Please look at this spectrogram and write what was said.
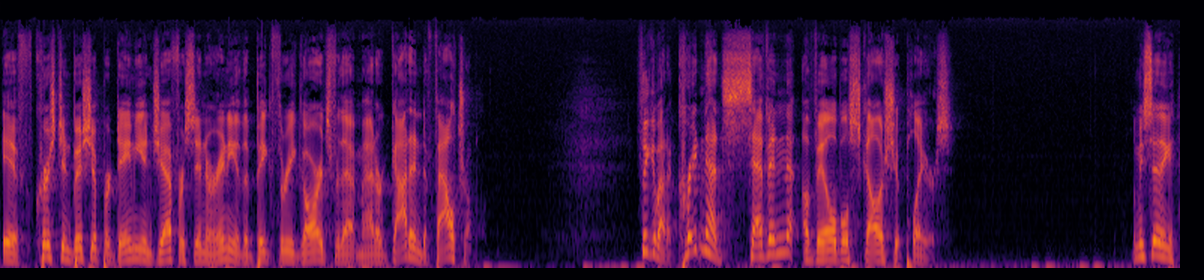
if Christian Bishop or Damien Jefferson or any of the big three guards for that matter got into foul trouble. Think about it. Creighton had seven available scholarship players. Let me say that again.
